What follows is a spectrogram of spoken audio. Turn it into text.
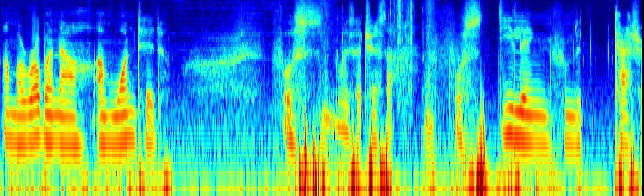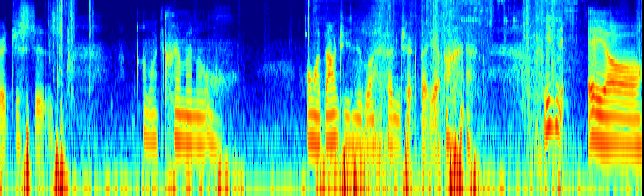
I'm a robber now. I'm wanted for what is that chest at? For stealing from the cash registers. I'm a criminal. All my bounties nearby. I hadn't checked that yet. Need an AR.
